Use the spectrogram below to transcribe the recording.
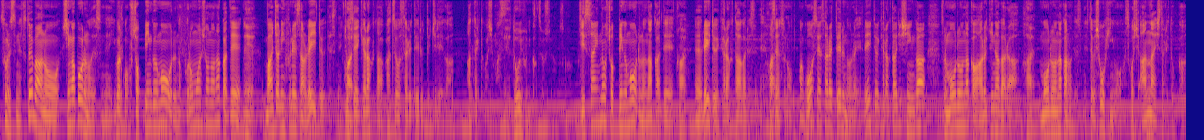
そうですね。例えばあのシンガポールのですねいわゆるこのショッピングモールのプロモーションの中でねバーチャルインフルエンサーのレイというですねはい。女性キャラクターが活用されているという事例があったりとかします、えーどういうふうに活用してるんですか？実際のショッピングモールの中で、はい。えーレイというキャラクターがですね、い。まさにその、まあ、合成されているのでレイというキャラクター自身がそのモールの中を歩きながらはい。モールの中のですね例えば商品を少し案内したりとか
